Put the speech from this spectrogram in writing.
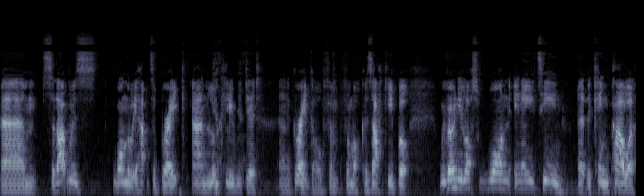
Um, so that was one that we had to break, and luckily we did. And a great goal from, from Okazaki. But we've only lost one in 18 at the King Power,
